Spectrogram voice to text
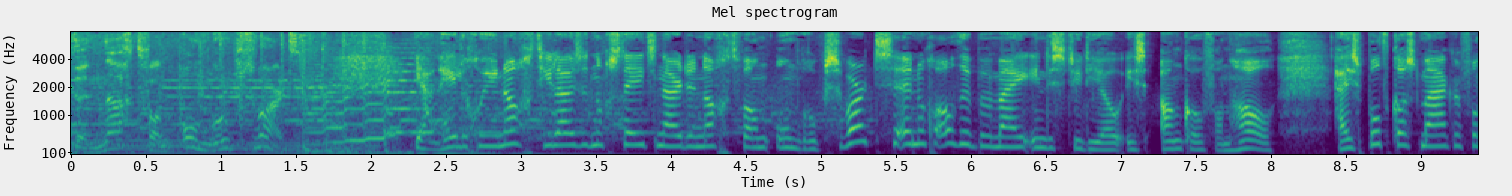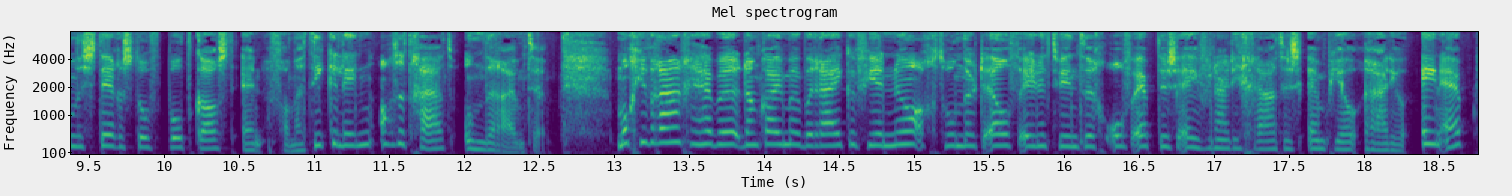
De nacht van Omroep Zwart. Ja, een hele goede nacht. Je luistert nog steeds naar de Nacht van Omroep Zwart. En nog altijd bij mij in de studio is Anko van Hal. Hij is podcastmaker van de Sterrenstof podcast... en fanatiekeling als het gaat om de ruimte. Mocht je vragen hebben, dan kan je me bereiken via 0800 1121... of app dus even naar die gratis NPO Radio 1-app.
